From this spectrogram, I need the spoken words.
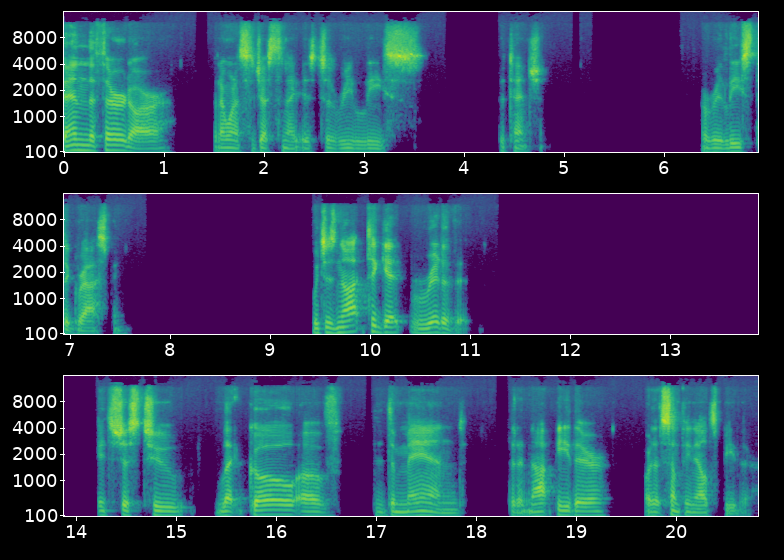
Then the third R that I want to suggest tonight is to release the tension or release the grasping, which is not to get rid of it. It's just to let go of the demand that it not be there or that something else be there.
